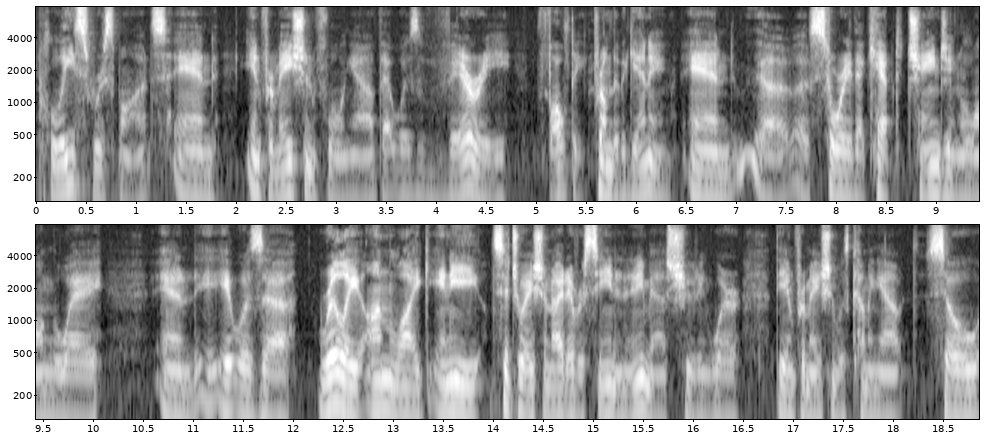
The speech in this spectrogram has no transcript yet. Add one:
police response and information flowing out that was very faulty from the beginning, and uh, a story that kept changing along the way. And it was uh, really unlike any situation I'd ever seen in any mass shooting where the information was coming out so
